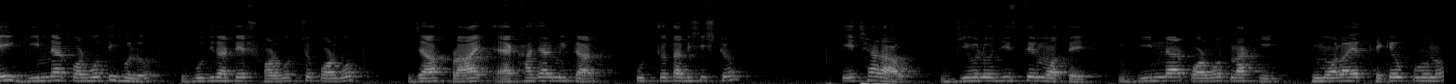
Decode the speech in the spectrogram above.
এই গিন্নার পর্বতই হল গুজরাটের সর্বোচ্চ পর্বত, যা প্রায় এক হাজার মিটার উচ্চতা বিশিষ্ট। এছাড়াও জিওলজিস্টদের মতে গিরনার পর্বত নাকি হিমালয়ের থেকেও পুরনো।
